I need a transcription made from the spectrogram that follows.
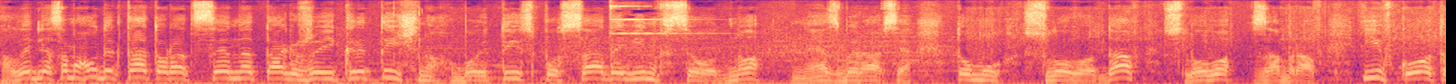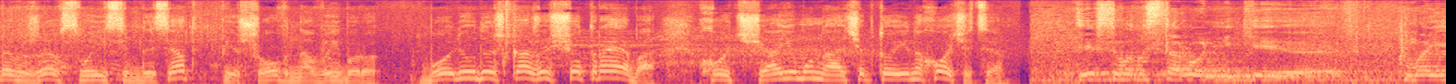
Але для самого диктатора це не так вже і критично, бо йти з посади він все одно не збирався. Тому слово дав, слово забрав. І вкотре вже в свої 70 пішов на вибори. Бо люди ж кажуть, що треба, хоча йому начебто і не хочеться. Если вот сторонники э, мои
